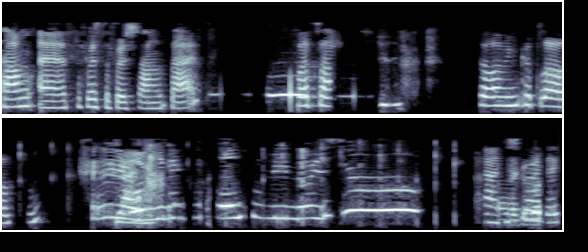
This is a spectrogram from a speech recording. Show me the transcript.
Tam e, 00 şu an saat. doğum kutlu olsun. Hey, Yani- doğum kutlu olsun Minnoş'um. Yani şöyle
